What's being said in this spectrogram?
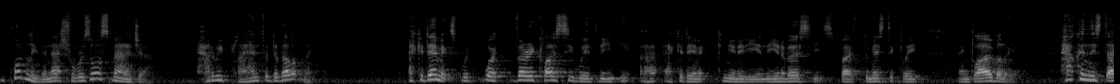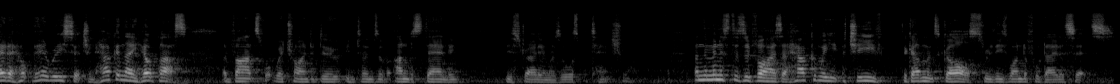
Importantly, the natural resource manager. How do we plan for development? Academics, we've worked very closely with the uh, academic community in the universities, both domestically and globally. How can this data help their research and how can they help us advance what we're trying to do in terms of understanding the Australian resource potential? And the Minister's advisor, how can we achieve the government's goals through these wonderful data sets?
